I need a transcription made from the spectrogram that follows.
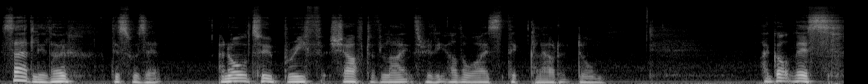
Sadly though, this was it. An all too brief shaft of light through the otherwise thick cloud at dawn. I got this.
